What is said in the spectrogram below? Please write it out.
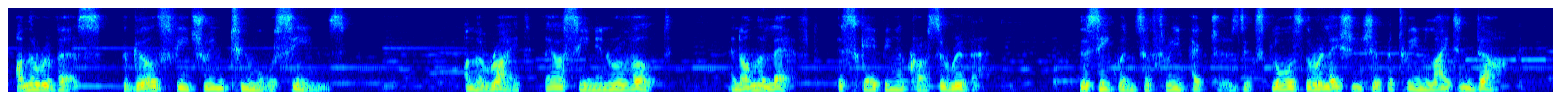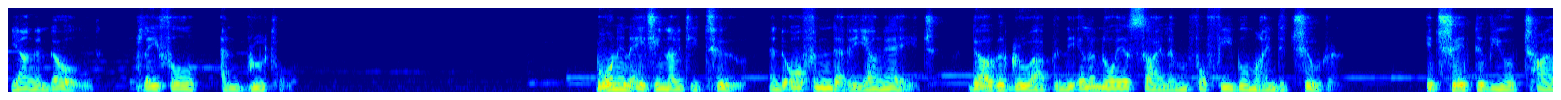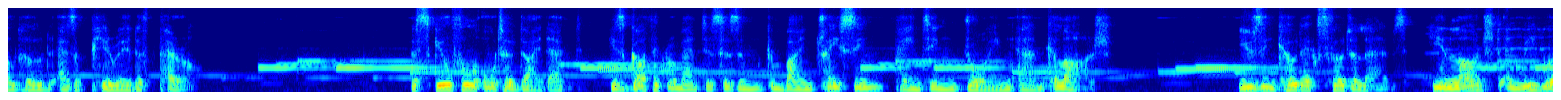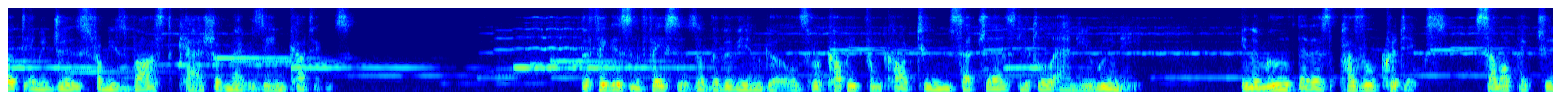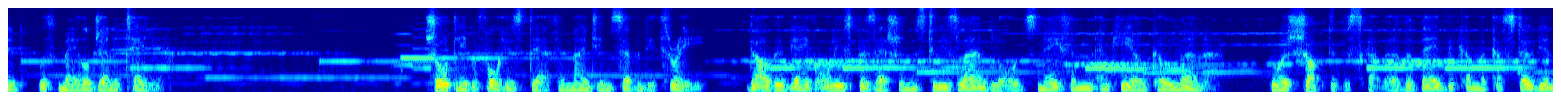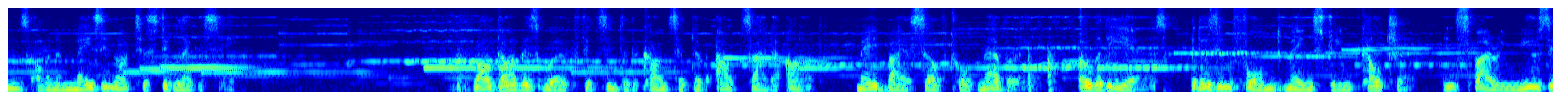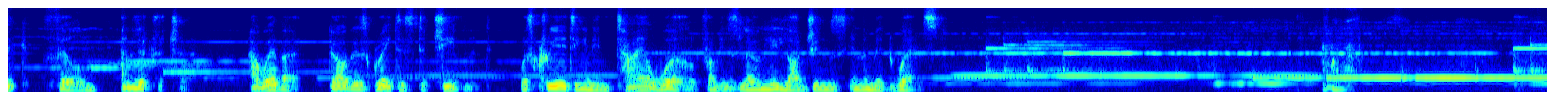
On the reverse, the girls feature in two more scenes. On the right, they are seen in revolt, and on the left, escaping across a river. The sequence of three pictures explores the relationship between light and dark, young and old, playful and brutal. Born in 1892 and orphaned at a young age, Darger grew up in the Illinois Asylum for Feeble-Minded Children. It shaped a view of childhood as a period of peril. A skillful autodidact, his Gothic Romanticism combined tracing, painting, drawing, and collage. Using Kodak's Photolabs, he enlarged and reworked images from his vast cache of magazine cuttings. The figures and faces of the Vivian girls were copied from cartoons such as Little Annie Rooney. In a move that has puzzled critics, some are pictured with male genitalia. Shortly before his death in 1973, Darger gave all his possessions to his landlords Nathan and Kiyoko Lerner, who were shocked to discover that they had become the custodians of an amazing artistic legacy. While Darger's work fits into the concept of outsider art, made by a self-taught maverick, over the years, it has informed mainstream culture, inspiring music, film, and literature. However, Darger's greatest achievement was creating an entire world from his lonely lodgings in the Midwest.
